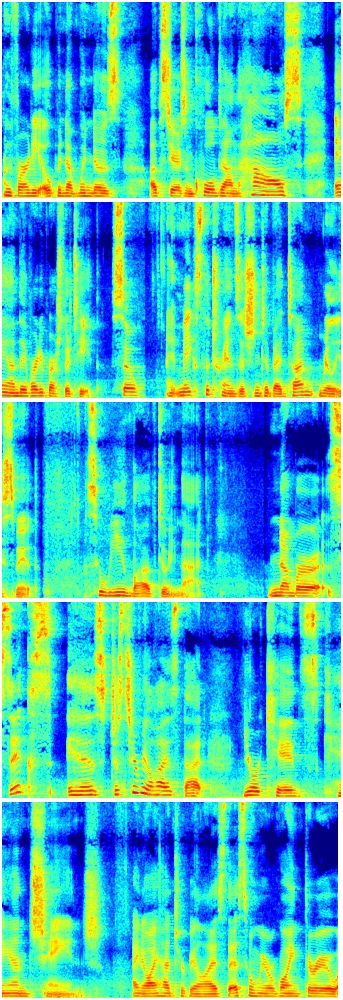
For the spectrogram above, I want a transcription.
We've already opened up windows upstairs and cooled down the house, and they've already brushed their teeth. So it makes the transition to bedtime really smooth. So we love doing that. Number six is just to realize that your kids can change. I know I had to realize this when we were going through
